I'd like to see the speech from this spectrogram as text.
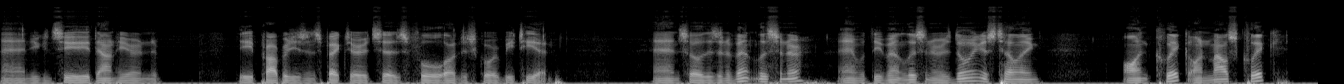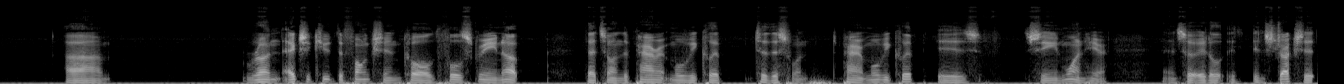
And you can see down here in the, the properties inspector it says full underscore BTN and so there's an event listener, and what the event listener is doing is telling on click, on mouse click, um, run execute the function called full screen up that's on the parent movie clip to this one. The parent movie clip is scene one here. And so it'll it instructs it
